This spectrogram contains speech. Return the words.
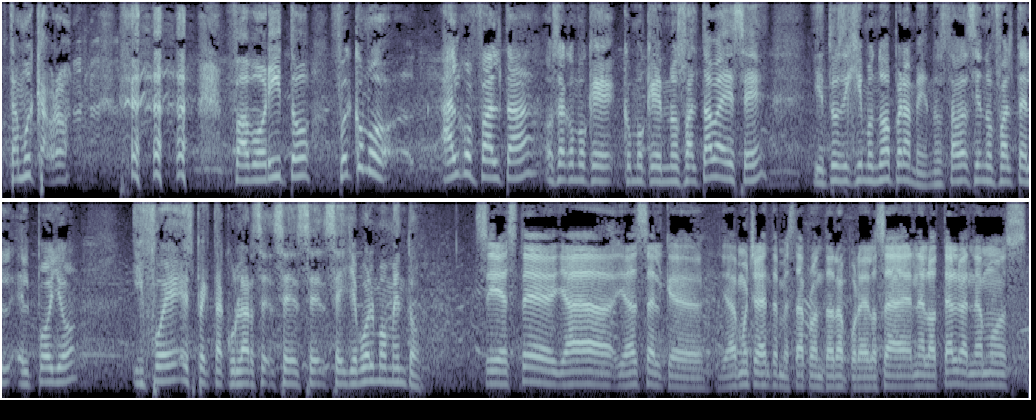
está muy cabrón. Favorito, fue como algo falta, o sea, como que, como que nos faltaba ese, y entonces dijimos, no, espérame, nos estaba haciendo falta el, el pollo, y fue espectacular, se, se, se, se llevó el momento. Sí, este ya, ya es el que ya mucha gente me está preguntando por él. O sea, en el hotel vendemos,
